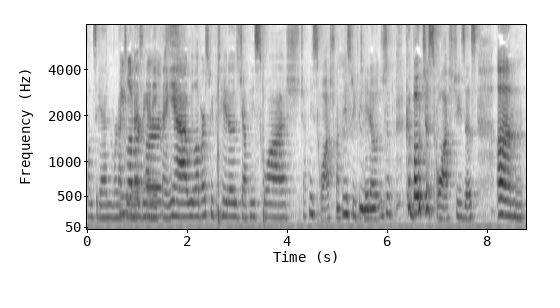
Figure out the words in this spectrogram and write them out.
Once again, we're not We demonizing anything. Yeah, we love our sweet potatoes, Japanese squash, Japanese squash, Japanese sweet potatoes, kabocha squash. Jesus. Um,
